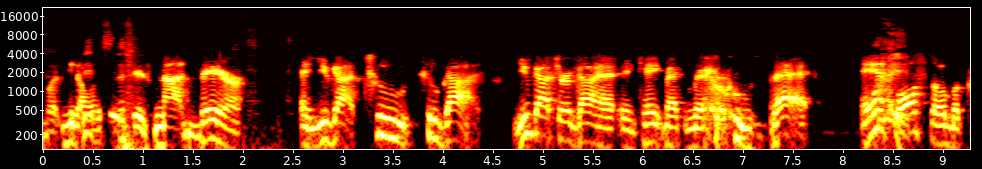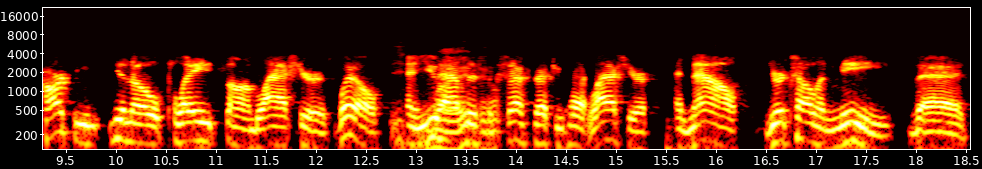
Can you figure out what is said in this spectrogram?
But you know It's- it's, it's not there, and you got two two guys. You got your guy in Cade McNamara who's back, and Right. also McCarthy. You know played some last year as well, and you have Right, this yeah. success that you had last year, and now you're telling me that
